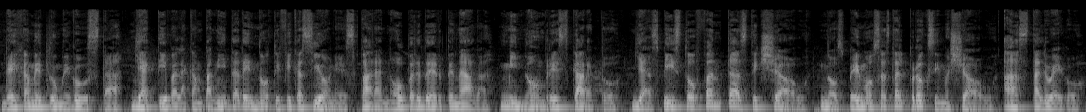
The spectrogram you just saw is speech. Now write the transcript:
déjame tu me gusta y activa la campanita de notificaciones para no perderte nada. Mi nombre es Carto y has visto Fantastic Show. Nos vemos hasta el próximo show. Hasta luego.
